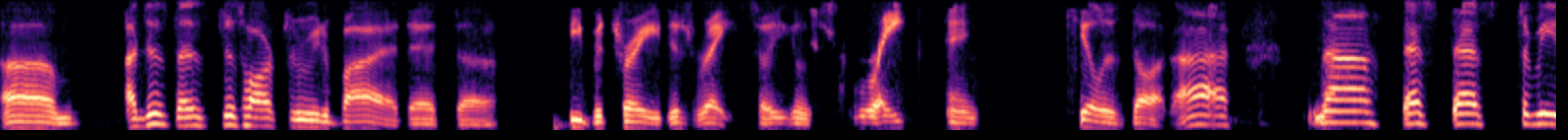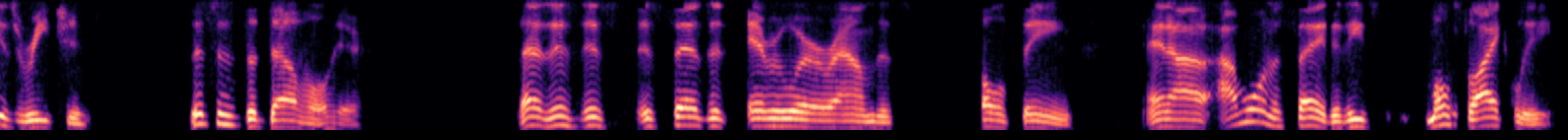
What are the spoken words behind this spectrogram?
Um, I just it's just hard for me to buy that uh, he betrayed his race, so he gonna rape and kill his daughter. Ah, nah, that's that's to me is reaching. This is the devil here. That is is it says it everywhere around this whole thing, and I I want to say that he's most likely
